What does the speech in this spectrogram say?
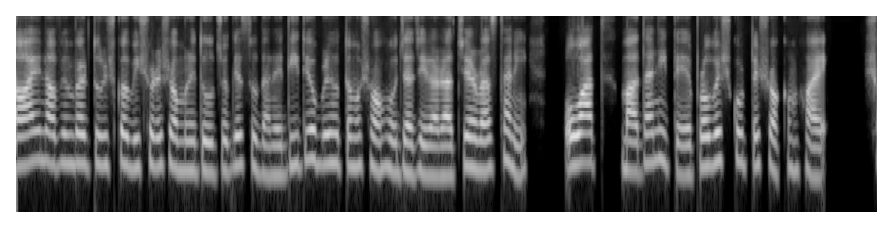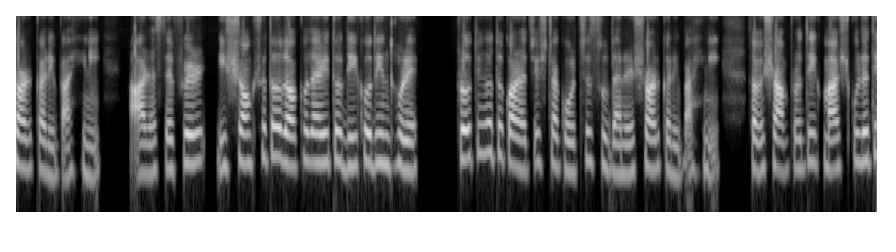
নয় নভেম্বর তুরস্ক মিশরে সম্মিলিত উদ্যোগে সুদানের দ্বিতীয় বৃহত্তম শহর রাজ্যের রাজধানী ওয়াত মাদানিতে প্রবেশ করতে সক্ষম হয় সরকারি বাহিনী। আরএসএফ এর নৃশংসতা দখলদারিত দীর্ঘদিন ধরে প্রতিহত করার চেষ্টা করছে সুদানের সরকারি বাহিনী। তবে সাম্প্রতিক মাসগুলোতে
